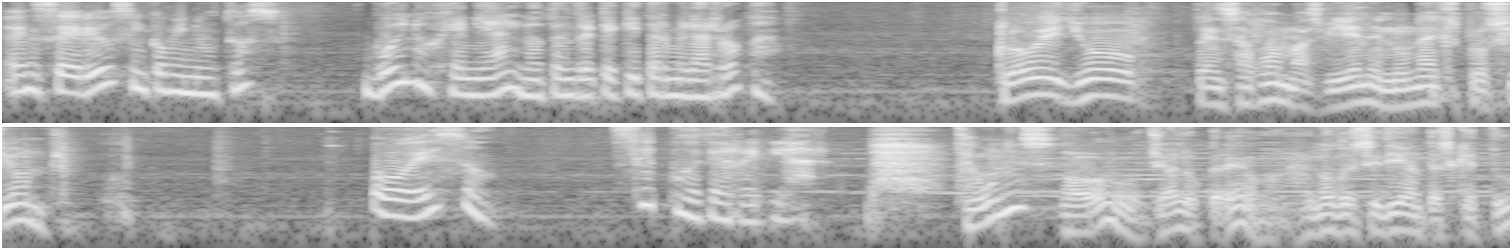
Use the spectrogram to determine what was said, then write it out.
¿En serio? ¿Cinco minutos? Bueno, genial, no tendré que quitarme la ropa. Chloe, yo pensaba más bien en una explosión. O eso. Se puede arreglar. ¿Te unes? Oh, ya lo creo. Lo decidí antes que tú.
